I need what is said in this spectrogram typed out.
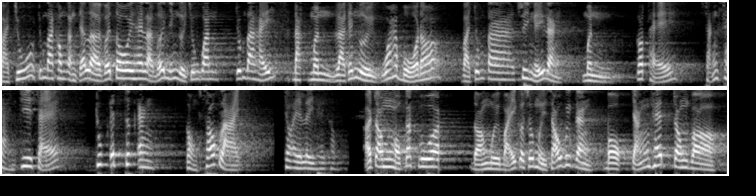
và Chúa, chúng ta không cần trả lời với tôi hay là với những người xung quanh. Chúng ta hãy đặt mình là cái người quá bụa đó và chúng ta suy nghĩ rằng mình có thể sẵn sàng chia sẻ chút ít thức ăn còn sót lại cho Eli hay không? Ở trong một các vua đoạn 17 câu số 16 viết rằng bột chẳng hết trong vò,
